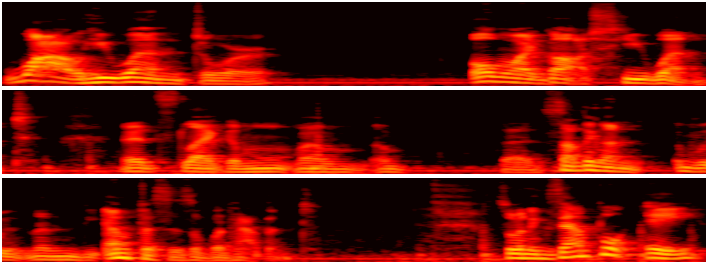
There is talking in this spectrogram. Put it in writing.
wow, he went, or oh my gosh, he went. It's like a, a, a, something on the emphasis of what happened. So in example A,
